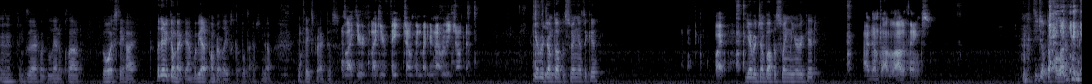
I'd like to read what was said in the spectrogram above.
hmm Exactly, the land of cloud. We always stay high, but then we come back down. But we had to pump our legs a couple times. You know, it takes practice. It's like you're like you're fake jumping, but you're not really jumping. You ever jumped off a swing as a kid? What? You ever jump off a swing when you were a kid? I jumped off a lot of things. you jumped off a lot of things.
